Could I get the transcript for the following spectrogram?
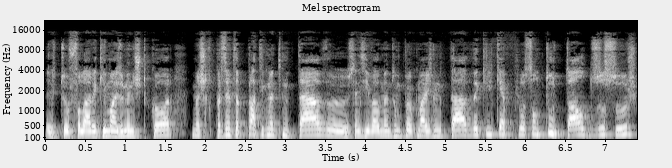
estou a falar aqui mais ou menos de cor, mas representa praticamente metade, sensivelmente um pouco mais de metade daquilo que é a população total dos Açores.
